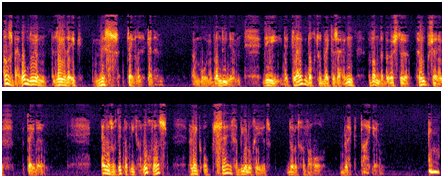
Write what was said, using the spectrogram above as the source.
Als bij wonderen leerde ik Miss Taylor kennen. Een mooie blondine, die de kleindochter bleek te zijn van de bewuste hulpsheriff Taylor. En alsof dit nog niet genoeg was, leek ook zij gebiologeerd door het geval Black Tiger. En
